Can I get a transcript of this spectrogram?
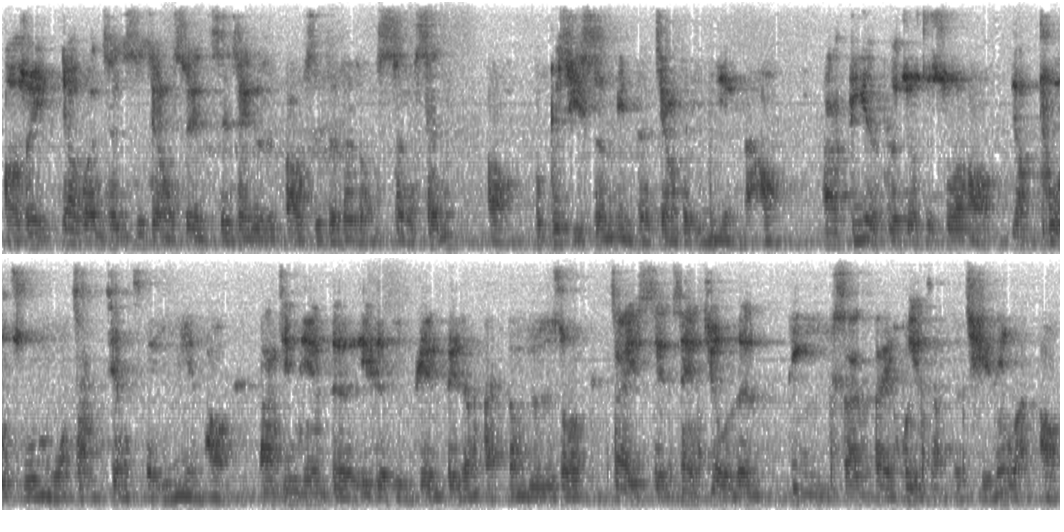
哦，所以要完成是这样，所以神圣就是保持着这种舍生哦，不不惜生命的这样的一面然后，那第二个就是说，哈，要破除魔障这样子的一面哈。那今天的一个影片非常感动，就是说，在神圣就任第三代会长的前一晚哈。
